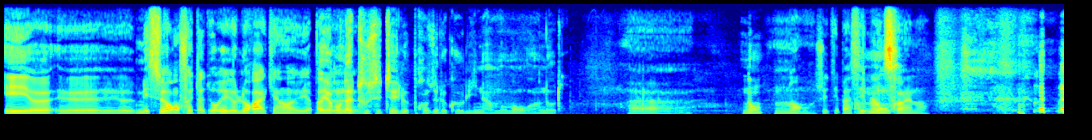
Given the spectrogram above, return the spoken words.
et euh, mes sœurs, en fait, adoraient l'oracle. Hein. D'ailleurs, on a tous été le prince de la colline à un moment ou à un autre. non? Non, j'étais pas assez ah, blond quand même. Hein.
